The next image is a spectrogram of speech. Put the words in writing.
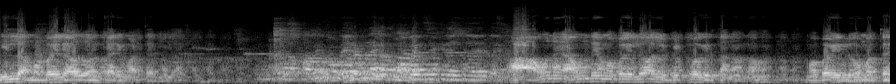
ಇಲ್ಲ ಮೊಬೈಲ್ ಯಾವುದೋ ಒಂದು ಕ್ಯಾರಿ ಮಾಡ್ತಾ ಇರಲಿಲ್ಲ. ಹಾ, ಅವನೇ, ಅವನದೇ ಮೊಬೈಲು ಅಲ್ಲಿ ಬಿಟ್ಟು ಹೋಗಿರ್ತಾನೆ ಅವನು. ಮೊಬೈಲು ಮತ್ತೆ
